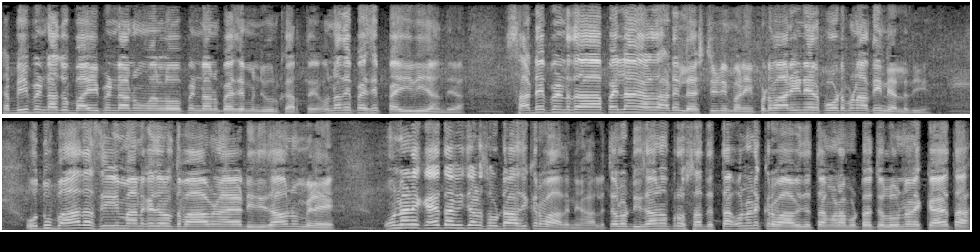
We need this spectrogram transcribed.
26 ਪਿੰਡਾਂ ਚੋਂ 22 ਪਿੰਡਾਂ ਨੂੰ ਮੰਨ ਲਓ ਪਿੰਡਾਂ ਨੂੰ ਪੈਸੇ ਮਨਜ਼ੂਰ ਕਰਤੇ। ਉਹਨਾਂ ਦੇ ਪੈਸੇ ਪਈ ਵੀ ਜਾਂਦੇ ਆ। ਸਾਡੇ ਪਿੰਡ ਦਾ ਪਹਿਲਾਂ ਗੱਲ ਤਾਂ ਸਾਡੇ ਲਿਸਟ ਹੀ ਨਹੀਂ ਬਣੀ। ਪਟਵਾਰੀ ਨੇ ਰਿਪੋਰਟ ਬਣਾਤੀ ਨਿੱਲ ਦੀ। ਉਦੋਂ ਬਾਅਦ ਅਸੀਂ ਮੰਨ ਕੇ ਚਲੋ ਦਬਾਅ ਬਣਾਇਆ ਡੀਸੀ ਸਾਹਿਬ ਨੂੰ ਮਿਲੇ। ਉਹਨਾਂ ਨੇ ਕਹਿਤਾ ਵੀ ਚਲ ਤੁਹਾਡਾ ਅਸੀਂ ਕਰਵਾ ਦਿੰਨੇ ਹਾਂ ਹੱਲ। ਚਲੋ ਡੀ ਸਾਹਿਬ ਨੂੰ ਭਰੋਸਾ ਦਿੱਤਾ, ਉਹਨਾਂ ਨੇ ਕਰਵਾ ਵੀ ਦਿੱਤਾ ਮਾੜਾ ਮੋਟਾ। ਚਲੋ ਉਹਨਾਂ ਨੇ ਕਹਿਤਾ,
